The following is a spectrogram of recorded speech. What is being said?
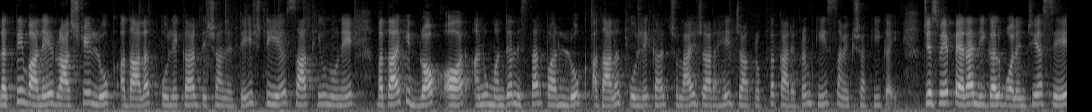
लगने वाले राष्ट्रीय लोक अदालत को लेकर दिशा निर्देश दिए। साथ ही उन्होंने बताया कि ब्लॉक और अनुमंडल स्तर पर लोक अदालत को लेकर चलाए जा रहे जागरूकता कार्यक्रम की समीक्षा की गई, जिसमें पैरा लीगल वॉलंटियर से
